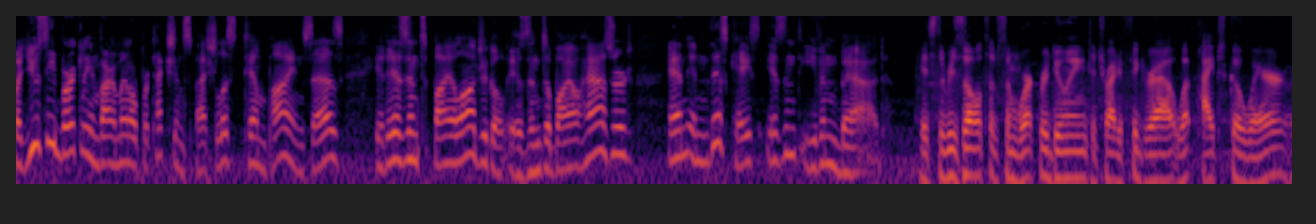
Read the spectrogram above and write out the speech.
But UC Berkeley environmental protection specialist Tim Pine says it isn't biological, isn't a biohazard, and in this case isn't even bad. It's the result of some work we're doing to try to figure out what pipes go where.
